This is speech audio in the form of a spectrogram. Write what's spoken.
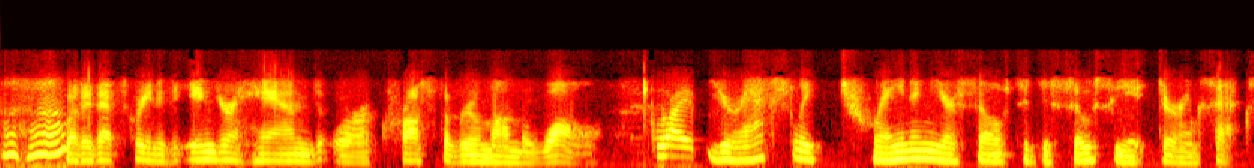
Mm-hmm. Whether that screen is in your hand or across the room on the wall. Right. You're actually training yourself to dissociate during sex.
